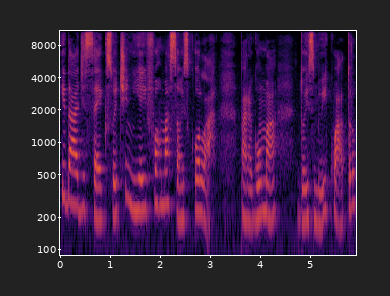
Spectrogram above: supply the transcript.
idade, sexo, etnia e formação escolar. Para Gomar, 2004,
